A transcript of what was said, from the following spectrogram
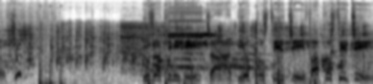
그대로 슛! 유즈와 키미히 자 니어 포스트일지 파 포스트일지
